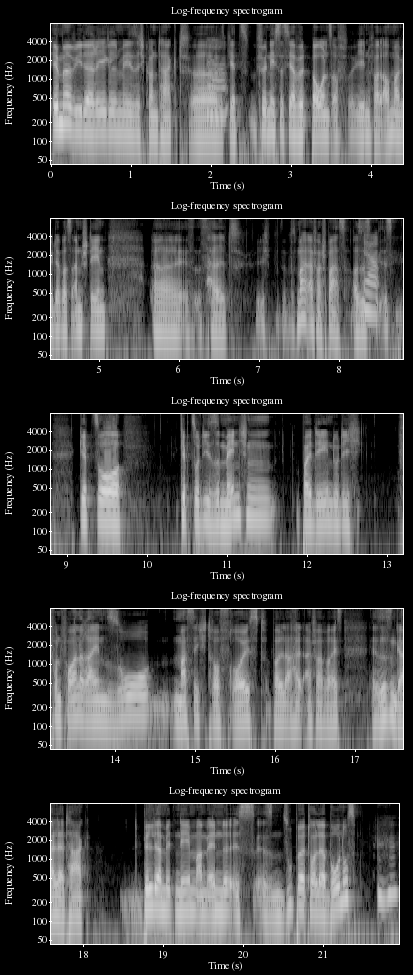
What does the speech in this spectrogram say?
immer wieder regelmäßig Kontakt. Äh, Ja. Jetzt für nächstes Jahr wird bei uns auf jeden Fall auch mal wieder was anstehen. Äh, es ist halt, ich, es macht einfach Spaß. Also Ja. es, es gibt so, gibt so diese Menschen, bei denen du dich von vornherein so massig drauf freust, weil du halt einfach weißt, es ist ein geiler Tag. Bilder mitnehmen am Ende ist, ist ein super toller Bonus. Mhm.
